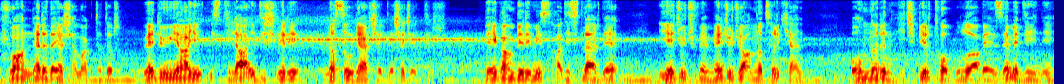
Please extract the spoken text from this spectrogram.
şu an nerede yaşamaktadır ve dünyayı istila edişleri nasıl gerçekleşecektir? Peygamberimiz hadislerde Yecüc ve Mecüc'ü anlatırken onların hiçbir topluluğa benzemediğini,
